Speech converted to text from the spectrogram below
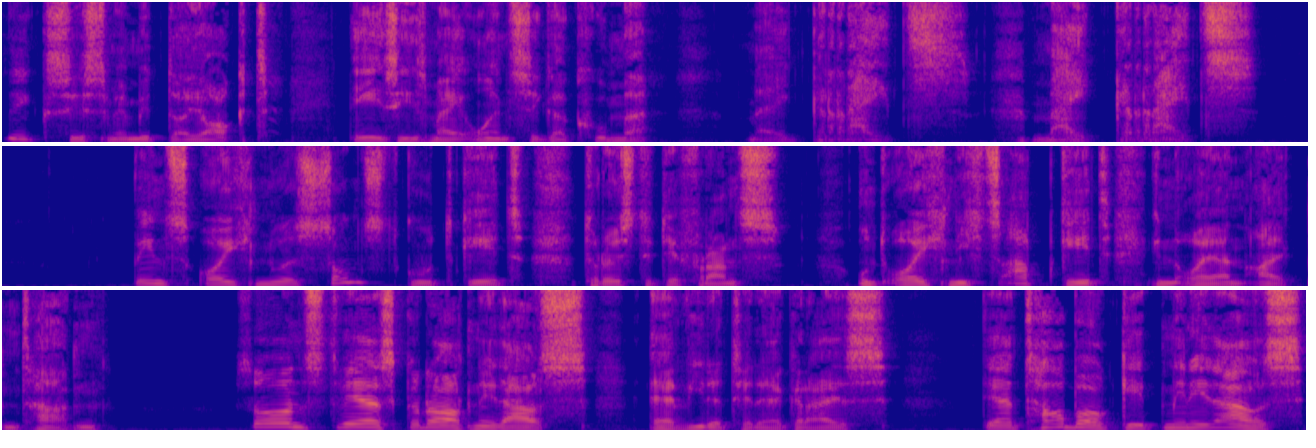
Nix is mir mit der Jagd, das is mein einziger Kummer. Mein Kreiz, mein Kreiz. Wenn's euch nur sonst gut geht, tröstete Franz, und euch nichts abgeht in euren alten Tagen. Sonst wär's grad nicht aus, erwiderte der Greis. Der Tabak geht mir nicht aus,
